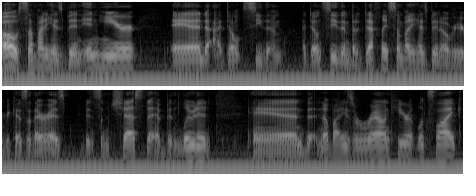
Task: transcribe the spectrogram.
Oh, somebody has been in here and I don't see them. I don't see them, but definitely somebody has been over here because there has been some chests that have been looted And nobody's around here, it looks like.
